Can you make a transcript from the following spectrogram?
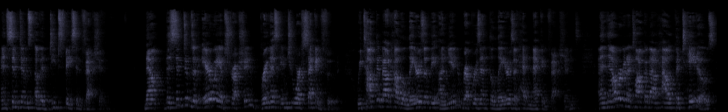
and symptoms of a deep space infection. Now, the symptoms of airway obstruction bring us into our second food, we talked about how the layers of the onion represent the layers of head and neck infections. And now we're going to talk about how potatoes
